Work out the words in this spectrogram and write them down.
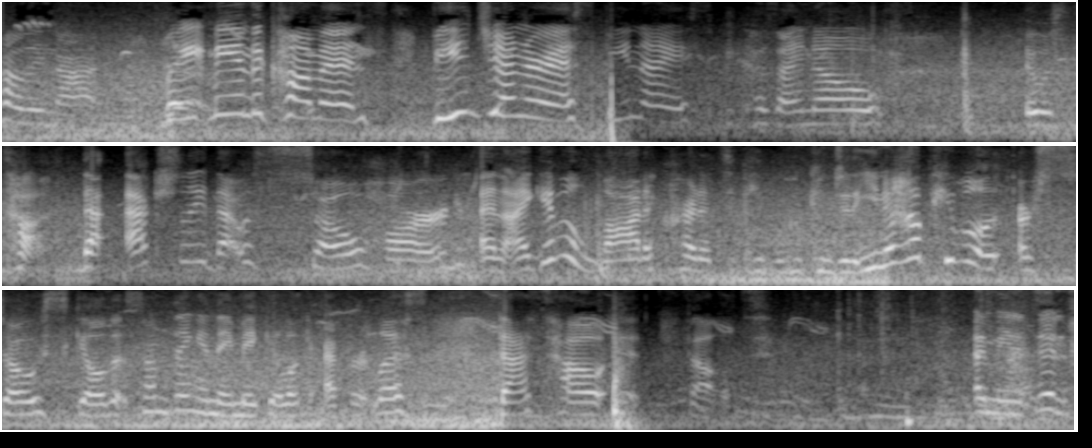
Probably not. Rate me in the comments. Be generous. Be nice because I know it was tough. That actually that was so hard. And I give a lot of credit to people who can do that. You know how people are so skilled at something and they make it look effortless? That's how it felt. I mean, it didn't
